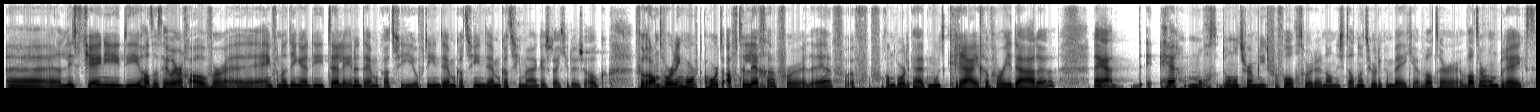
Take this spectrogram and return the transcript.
uh, Liz Cheney die had het heel erg over. Uh, een van de dingen die tellen in een democratie, of die een democratie een democratie maken, is dat je dus ook verantwoording hoort, af te leggen. Voor, de, verantwoordelijkheid moet krijgen voor je daden. Nou ja, mocht Donald Trump niet vervolgd worden, dan is dat natuurlijk een beetje wat er, wat er ontbreekt.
